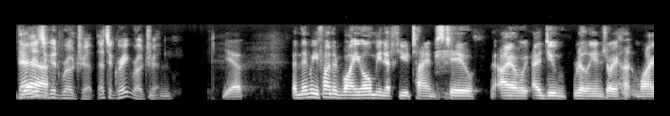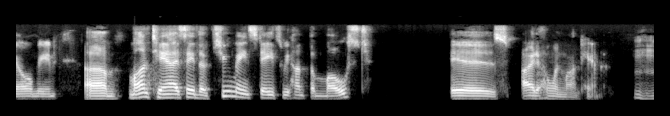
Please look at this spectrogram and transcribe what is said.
That yeah. is a good road trip. That's a great road trip. Mm-hmm. Yep. And then we've hunted Wyoming a few times too. I I do really enjoy hunting Wyoming. Um, Montana, I'd say the two main states we hunt the most is Idaho and Montana. Mm-hmm.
